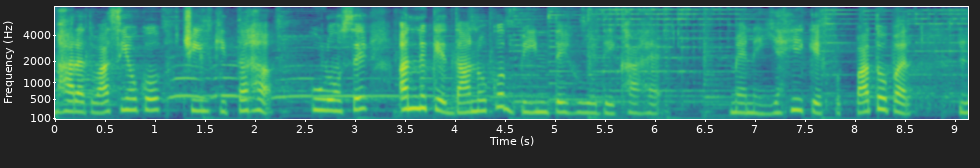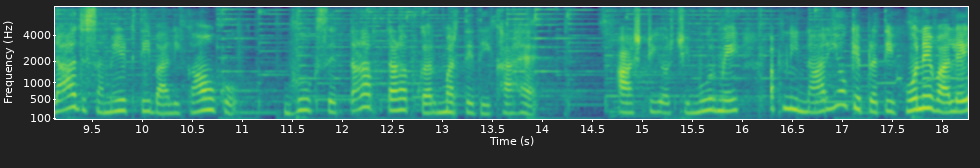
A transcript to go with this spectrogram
भारतवासियों को चील की तरह कूड़ों से अन्न के दानों को बीनते हुए देखा है। मैंने यहीं के फुटपाथों पर लाज समेटती बालिकाओं को भूख से तड़प तड़प कर मरते देखा है। आष्टी और चिमूर में अपनी नारियों के प्रति होने वाले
